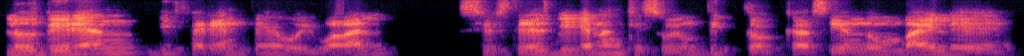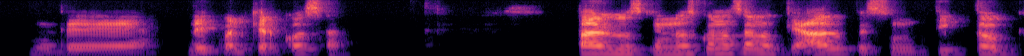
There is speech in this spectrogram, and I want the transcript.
¿Los verían diferente o igual si ustedes vieran que sube un TikTok haciendo un baile de, de cualquier cosa? Para los que no conocen lo que hablo, pues un TikTok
